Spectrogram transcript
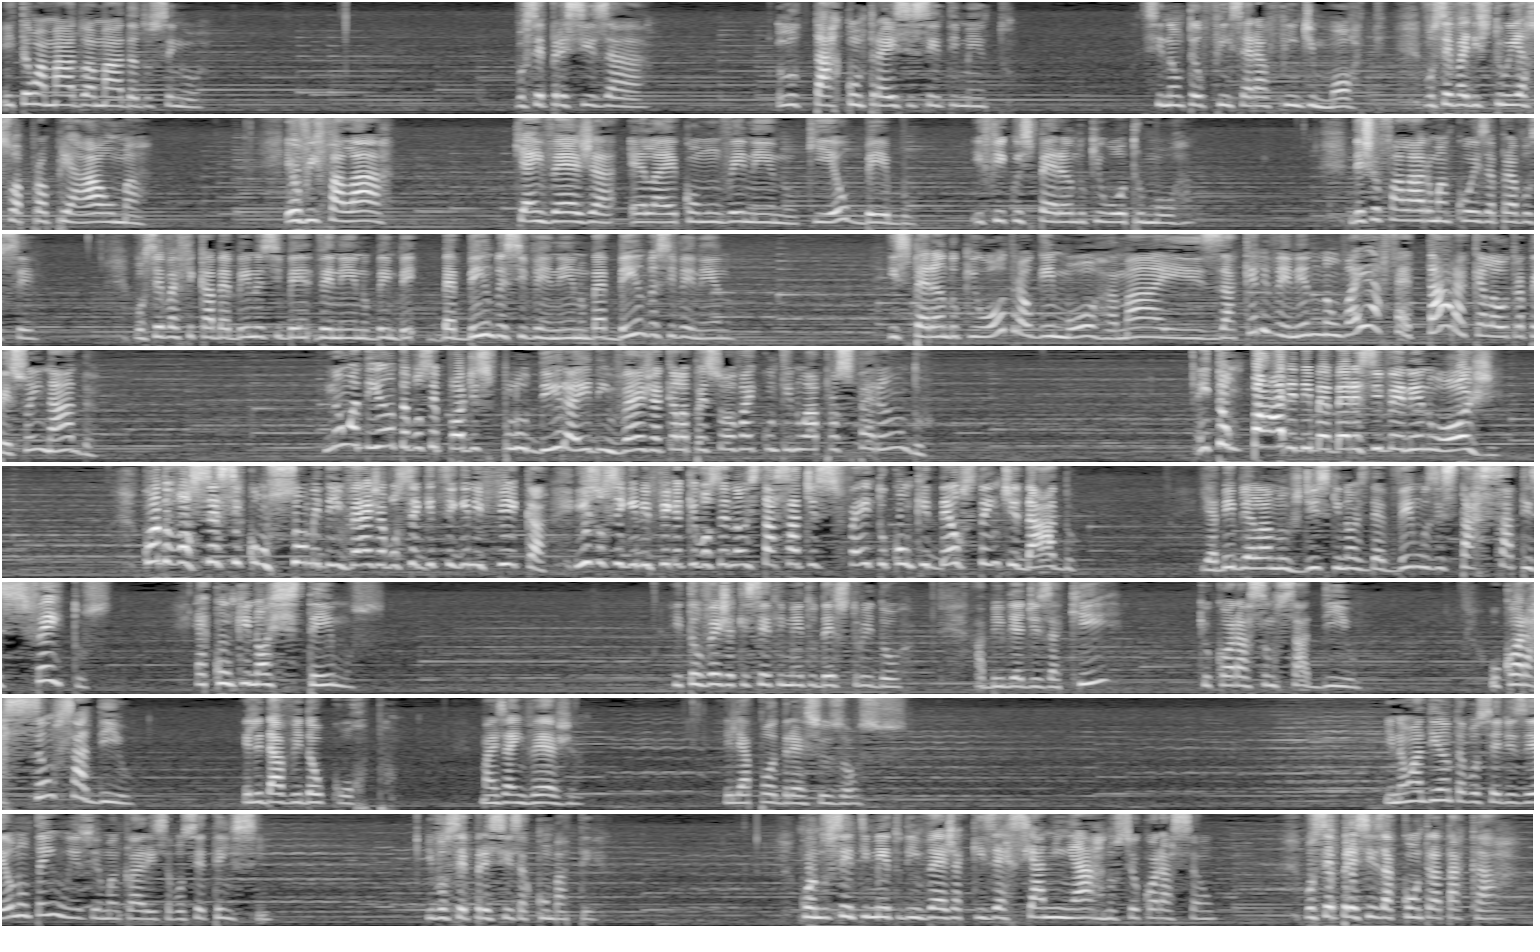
Então, amado, amada do Senhor. Você precisa lutar contra esse sentimento. Senão teu fim será fim de morte. Você vai destruir a sua própria alma. Eu vi falar que a inveja, ela é como um veneno que eu bebo e fico esperando que o outro morra. Deixa eu falar uma coisa para você. Você vai ficar bebendo esse veneno, bebendo esse veneno, bebendo esse veneno esperando que o outro alguém morra, mas aquele veneno não vai afetar aquela outra pessoa em nada. Não adianta, você pode explodir aí de inveja, aquela pessoa vai continuar prosperando. Então pare de beber esse veneno hoje. Quando você se consome de inveja, você que significa? Isso significa que você não está satisfeito com o que Deus tem te dado. E a Bíblia lá nos diz que nós devemos estar satisfeitos é com o que nós temos. Então veja que sentimento destruidor. A Bíblia diz aqui que o coração sadio, o coração sadio, ele dá vida ao corpo, mas a inveja, ele apodrece os ossos. E não adianta você dizer, eu não tenho isso, irmã Clarissa, você tem sim. E você precisa combater. Quando o sentimento de inveja quiser se aninhar no seu coração, você precisa contra-atacar.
